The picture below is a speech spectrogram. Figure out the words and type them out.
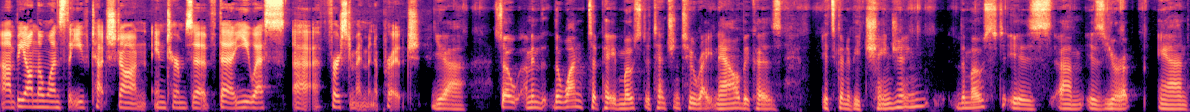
um, beyond the ones that you've touched on in terms of the U.S. Uh, First Amendment approach? Yeah. So, I mean, the one to pay most attention to right now, because it's going to be changing the most, is um, is Europe and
